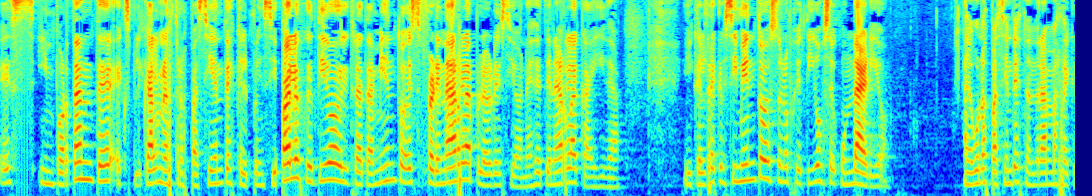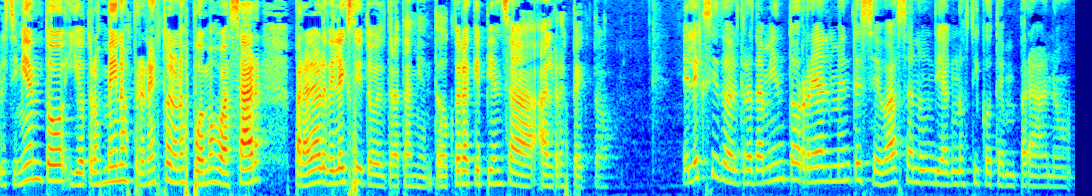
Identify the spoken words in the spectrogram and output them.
Es importante explicarle a nuestros pacientes que el principal objetivo del tratamiento es frenar la progresión, es detener la caída, y que el recrecimiento es un objetivo secundario. Algunos pacientes tendrán más recrecimiento y otros menos, pero en esto no nos podemos basar para hablar del éxito del tratamiento. Doctora, ¿qué piensa al respecto? El éxito del tratamiento realmente se basa en un diagnóstico temprano.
